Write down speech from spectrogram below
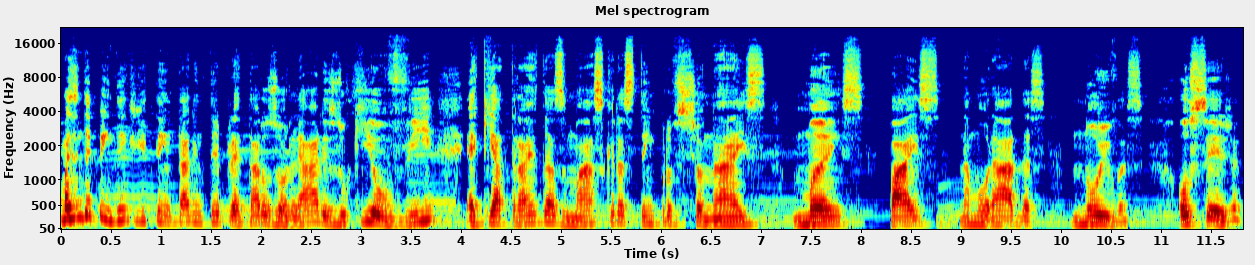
Mas independente de tentar interpretar os olhares, o que eu vi é que atrás das máscaras tem profissionais, mães, pais, namoradas, noivas. Ou seja,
